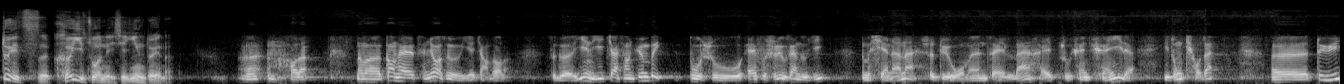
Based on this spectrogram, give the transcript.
对此可以做哪些应对呢？嗯，好的。那么刚才陈教授也讲到了，这个印尼加强军备，部署 F 十六战斗机，那么显然呢是对我们在南海主权权益的一种挑战。呃，对于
